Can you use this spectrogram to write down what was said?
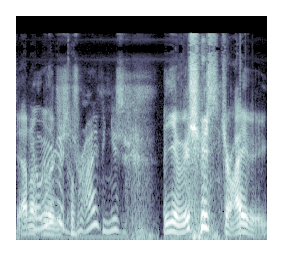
I don't No, we were just driving. Just... Yeah, we were just driving.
